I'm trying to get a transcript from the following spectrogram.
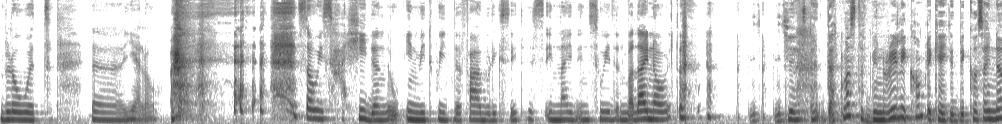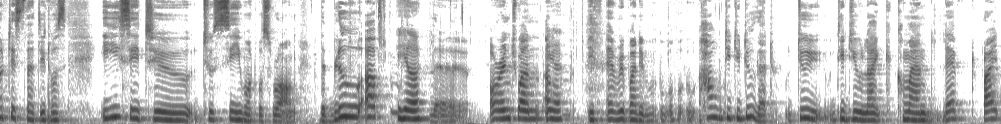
blue with uh, yellow. so it's hidden in between the fabrics. It is made in Sweden, but I know it. Yes, that must have been really complicated because I noticed that it was easy to to see what was wrong. The blue up, yeah. the orange one up. Yeah. If everybody, how did you do that? Do you, did you like command left, right,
